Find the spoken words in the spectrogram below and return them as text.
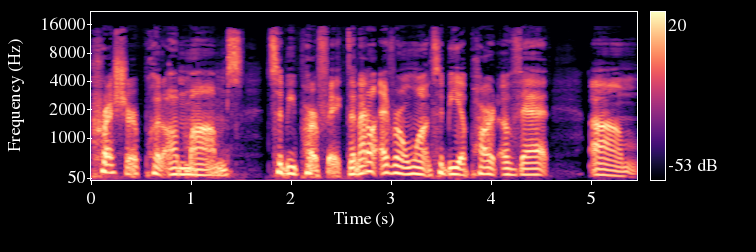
pressure put on moms to be perfect, and I don't ever want to be a part of that um,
